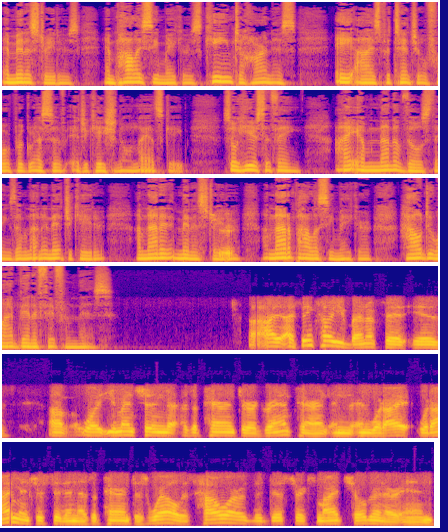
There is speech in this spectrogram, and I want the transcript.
administrators, and policymakers keen to harness AI's potential for progressive educational landscape. So here's the thing. I am none of those things. I'm not an educator. I'm not an administrator. Sure. I'm not a policymaker. How do I benefit from this? I, I think how you benefit is uh, well, you mentioned as a parent or a grandparent, and, and what I what I'm interested in as a parent as well is how are the districts my children are in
